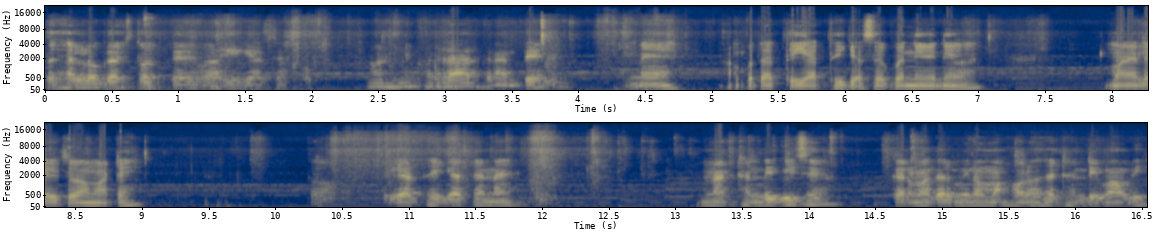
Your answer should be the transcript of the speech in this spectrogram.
તો હેલો ગાઈસ તો ગયા છે. રાતના બે ને આ બધા તૈયાર થઈ જશે એવા મને લઈ જવા માટે. તો તૈયાર થઈ ગયા છે ને. હમણાં ઠંડી બી છે. ગરમા ગરમીનો માહોલ હશે, ઠંડીમાં બી.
